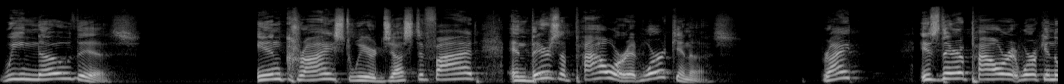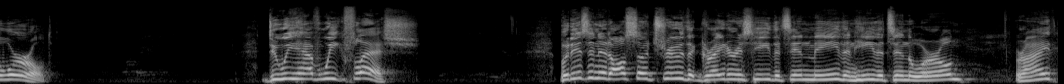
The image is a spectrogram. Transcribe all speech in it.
We know this. In Christ, we are justified, and there's a power at work in us, right? Is there a power at work in the world? Do we have weak flesh? But isn't it also true that greater is he that's in me than he that's in the world? Right?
